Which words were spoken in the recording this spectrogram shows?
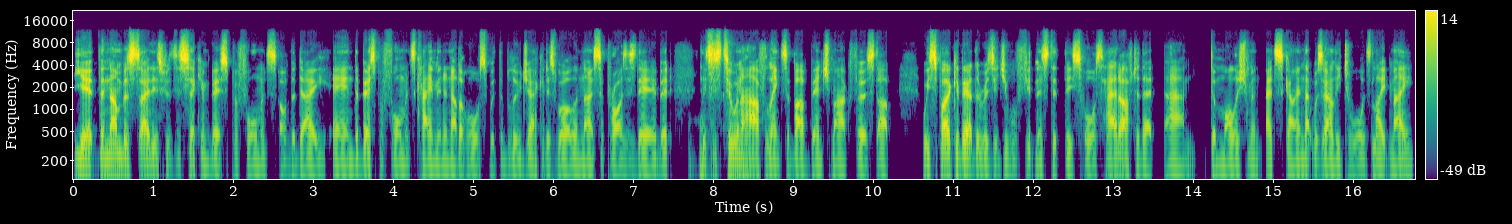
Yeah, the numbers say this was the second best performance of the day, and the best performance came in another horse with the blue jacket as well, and no surprises there. But this is two and a half lengths above benchmark. First up, we spoke about the residual fitness that this horse had after that um, demolishment at Scone. That was only towards late May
